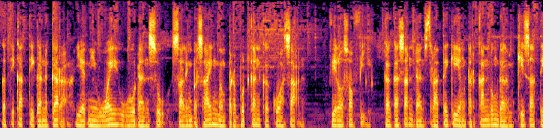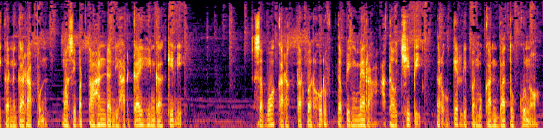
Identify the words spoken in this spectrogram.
ketika tiga negara, yakni Wei, Wu, dan Su, saling bersaing memperebutkan kekuasaan. Filosofi, gagasan, dan strategi yang terkandung dalam kisah tiga negara pun masih bertahan dan dihargai hingga kini. Sebuah karakter berhuruf tebing merah atau cibi terukir di permukaan batu kuno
